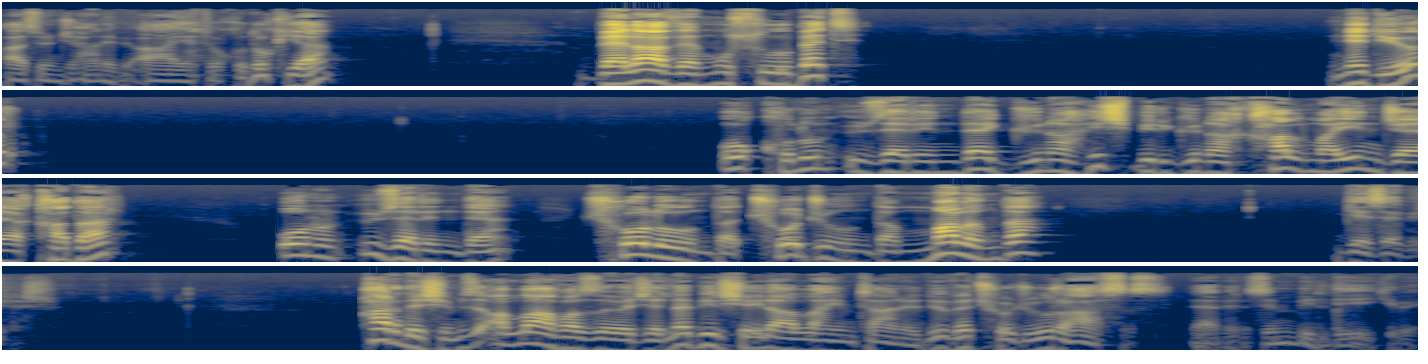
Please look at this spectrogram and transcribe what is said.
az önce hani bir ayet okuduk ya bela ve musibet ne diyor? O kulun üzerinde günah hiçbir günah kalmayıncaya kadar onun üzerinde çoluğunda, çocuğunda, malında gezebilir. Kardeşimizi Allah Azze ve Celle bir şeyle Allah imtihan ediyor ve çocuğu rahatsız. Hepinizin bildiği gibi.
